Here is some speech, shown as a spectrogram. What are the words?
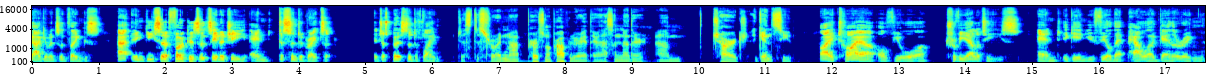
arguments and things. Uh, Ingisa focuses its energy and disintegrates it. It just bursts into flame. Just destroyed my personal property right there. That's another um charge against you. I tire of your trivialities, and again, you feel that power gathering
